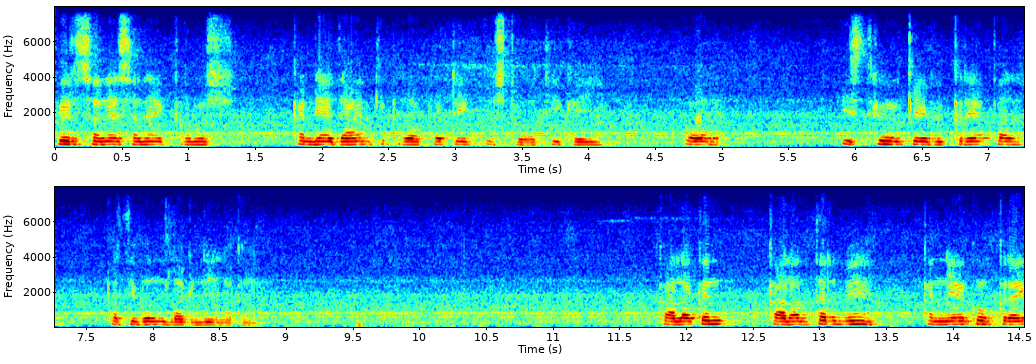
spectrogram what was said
फिर सने सने क्रमश कन्यादान की प्रॉपर्टी पुष्ट होती गई और स्त्रियों के विक्रय पर प्रतिबंध लगने लगा। कालाकन कालांतर में कन्या को क्रय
